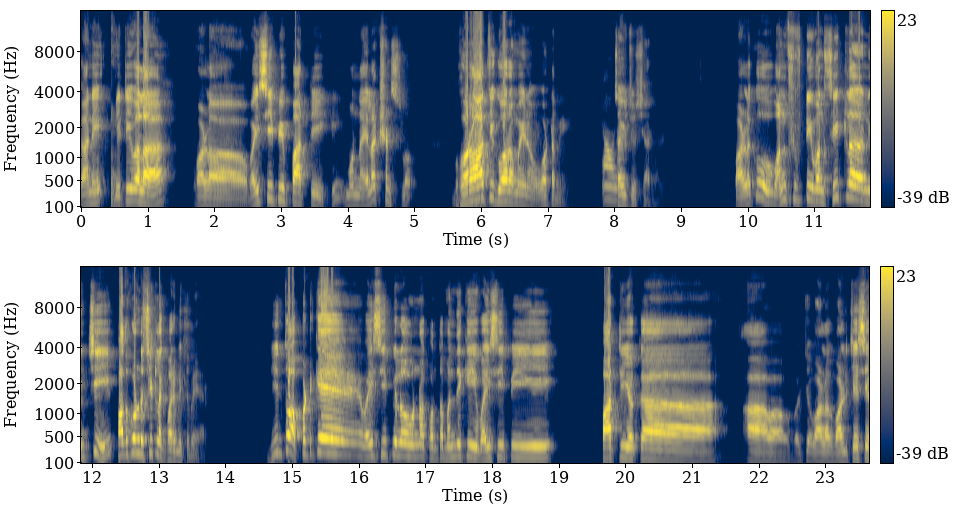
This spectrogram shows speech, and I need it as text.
కానీ ఇటీవల వాళ్ళ వైసీపీ పార్టీకి మొన్న ఎలక్షన్స్లో ఘోరాతి ఘోరమైన ఓటమి చవి చూశారు వాళ్ళు. వాళ్ళకు వన్ ఫిఫ్టీ వన్ సీట్ల నుంచి పదకొండు సీట్లకు పరిమితమయ్యారు. దీంతో అప్పటికే వైసీపీలో ఉన్న కొంతమందికి వైసీపీ పార్టీ యొక్క వాళ్ళ వాళ్ళు చేసే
